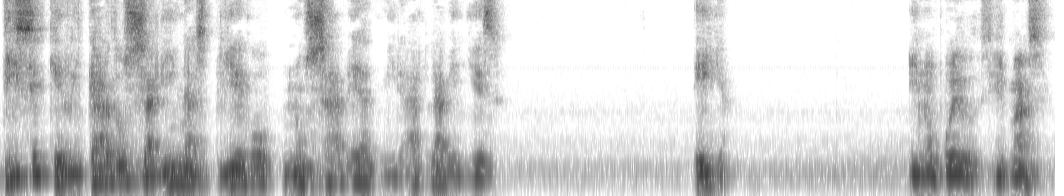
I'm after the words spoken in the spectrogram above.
Dice que Ricardo Salinas Pliego no sabe admirar la belleza. Ella. Y no puedo decir más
